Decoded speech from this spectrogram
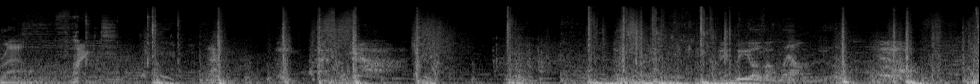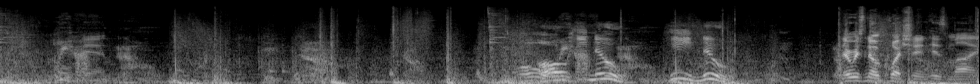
round. Fight. We overwhelm man. you now. Oh, he knew! He knew! There was no question in his mind.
